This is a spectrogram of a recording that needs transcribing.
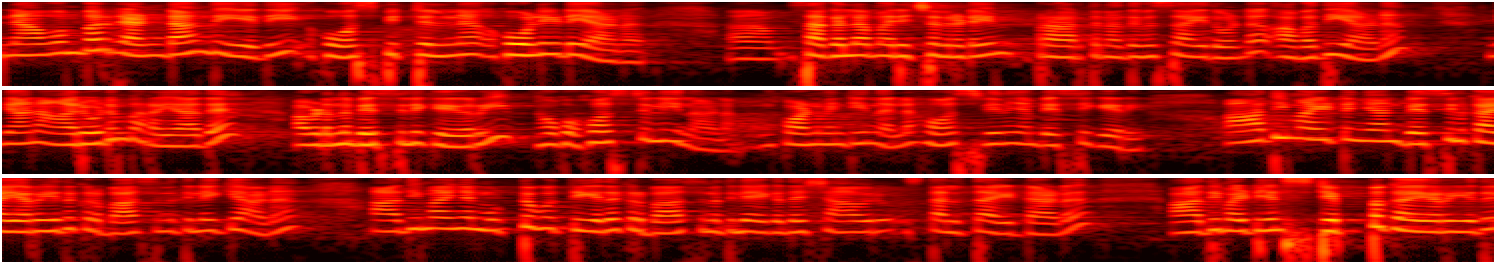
നവംബർ രണ്ടാം തീയതി ഹോസ്പിറ്റലിന് ഹോളിഡേ ആണ് സകല മരിച്ചവരുടെയും പ്രാർത്ഥനാ ദിവസമായതുകൊണ്ട് അവധിയാണ്. ഞാൻ ആരോടും പറയാതെ അവിടെ നിന്ന് ബസ്സിൽ കയറി ഹോസ്റ്റലിൽ നിന്നാണ്. കോൺവെന്റിൽ നിന്നല്ല ഹോസ്റ്റലിൽ നിന്ന് ഞാൻ ബസ്സിൽ കയറി. ആദ്യമായിട്ട് ഞാൻ ബസ്സിൽ കയറിയത് കൃപാസനത്തിലേക്കാണ്. ആദ്യമായി ഞാൻ മുട്ടുകുത്തിയത് കൃപാസനത്തിലെ ഏകദേശം ആ ഒരു സ്ഥലത്തായിട്ടാണ്. ആദ്യമായിട്ട് ഞാൻ സ്റ്റെപ്പ് കയറിയത്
